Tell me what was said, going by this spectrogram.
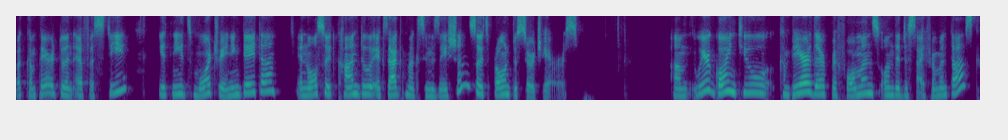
but compared to an FST, it needs more training data and also it can't do exact maximization, so it's prone to search errors. Um, we're going to compare their performance on the decipherment task.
